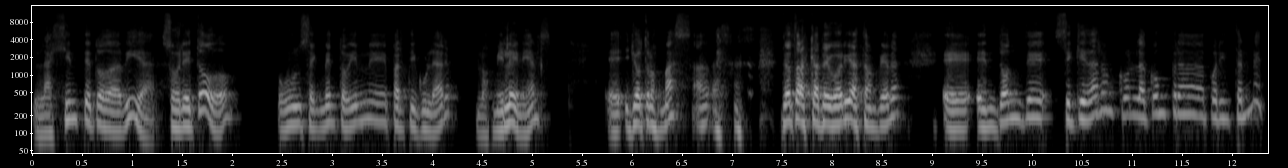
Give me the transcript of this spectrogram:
la gente todavía, sobre todo, hubo un segmento bien eh, particular, los millennials, eh, y otros más, ah, de otras categorías también, eh, en donde se quedaron con la compra por Internet,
